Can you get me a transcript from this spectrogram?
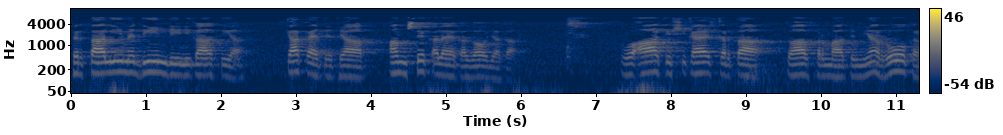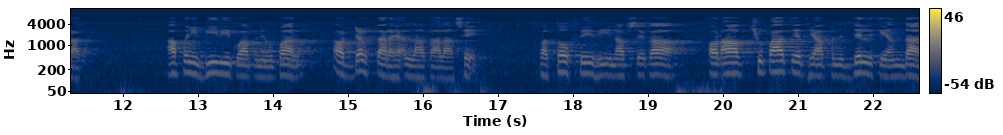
پھر تعلیم دین دی، نکاح کیا۔ کیا کہتے تھے آپ؟ ام سکھ علیہ کا زوجہ کا وہ آ کے شکایت کرتا تو آپ فرماتے، میاں روک رکھ۔ اپنی بیوی کو اپنے اوپر اور ڈرتا رہے اللہ تعالی سے۔ توفی بھی نفس کا اور آپ چھپاتے تھے اپنے دل کے اندر۔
